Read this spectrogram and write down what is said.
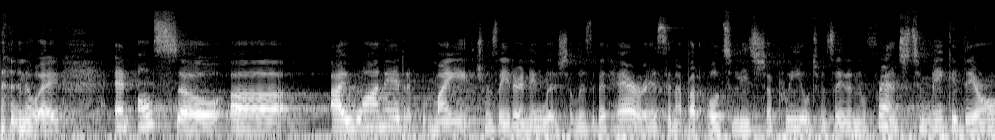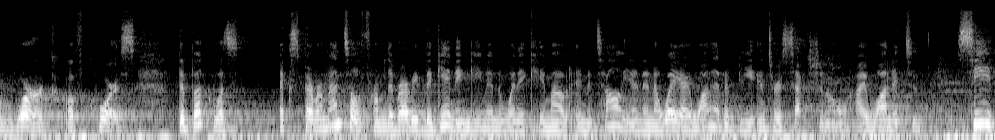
in a way. And also, uh, I wanted my translator in English, Elizabeth Harris, and about also Lise Chapuis, who translated in French, to make it their own work, of course. The book was experimental from the very beginning, even when it came out in Italian. In a way, I wanted to be intersectional. I wanted to see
